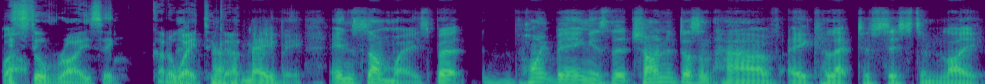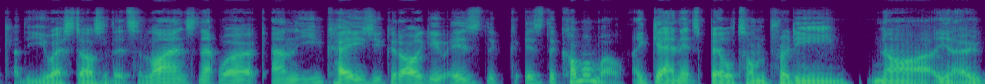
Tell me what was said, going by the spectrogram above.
Well- it's still rising. Got a way to go. Maybe in some ways, but the point being is that China doesn't have a collective system like the US does with its alliance network, and the UK's, you could argue, is the is the Commonwealth. Again, it's built on pretty, nah, you know,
